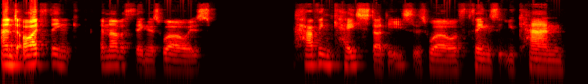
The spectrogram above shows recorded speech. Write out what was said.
and I think another thing as well is having case studies as well of things that you can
